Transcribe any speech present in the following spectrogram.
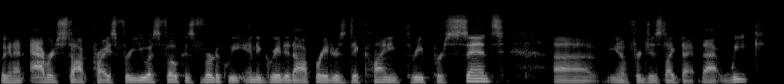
looking at average stock price for US focused vertically integrated operators declining 3%, uh, you know, for just like that, that week,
